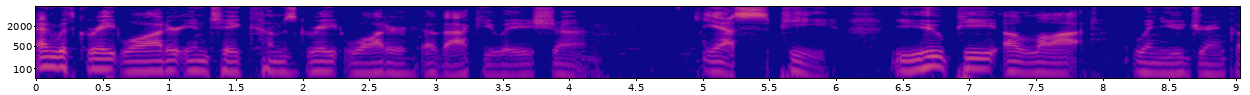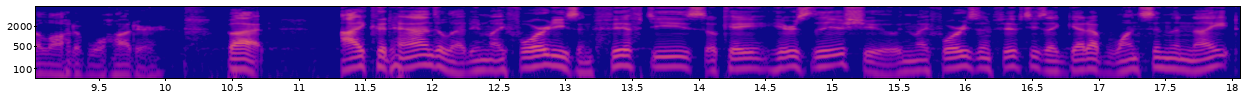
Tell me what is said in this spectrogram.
And with great water intake comes great water evacuation. Yes, pee. You pee a lot when you drink a lot of water. But I could handle it in my 40s and 50s. Okay, here's the issue. In my 40s and 50s, I get up once in the night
